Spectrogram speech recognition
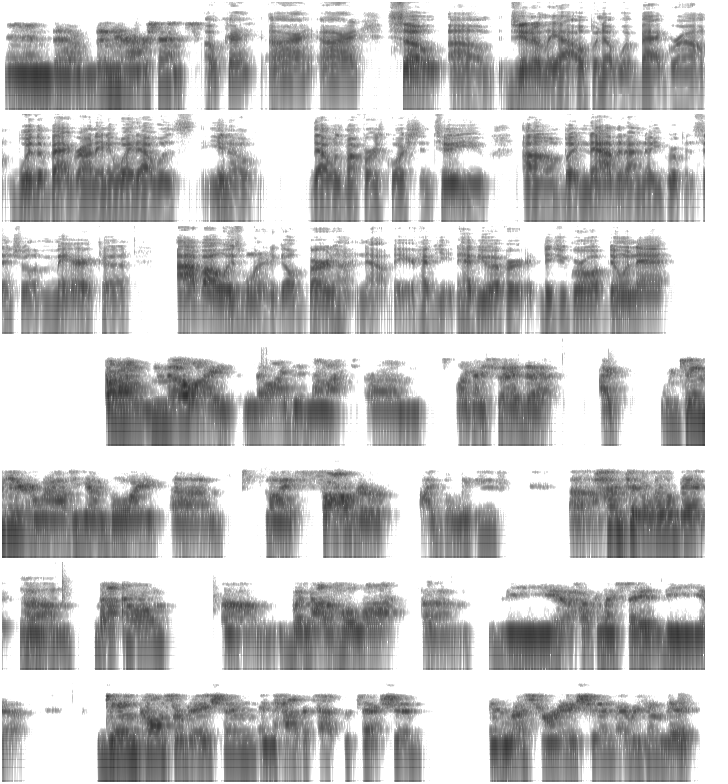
and uh, been here ever since. Okay, all right, all right. So um, generally, I open up with background with a background anyway. That was you know that was my first question to you. Um, but now that I know you grew up in Central America, I've always wanted to go bird hunting out there. Have you have you ever did you grow up doing that? Um, no, I no, I did not. Um, like I said, uh, I we came here when I was a young boy. Um, my father, I believe, uh, hunted a little bit mm-hmm. um, back home, um, but not a whole lot. Um, the uh, how can I say it? The uh, game conservation and habitat protection and restoration, everything that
